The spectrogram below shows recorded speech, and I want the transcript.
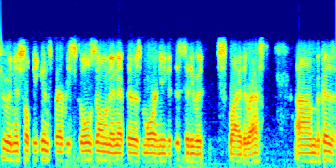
two initial beacons for every school zone, and if there was more needed, the city would supply the rest um, because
